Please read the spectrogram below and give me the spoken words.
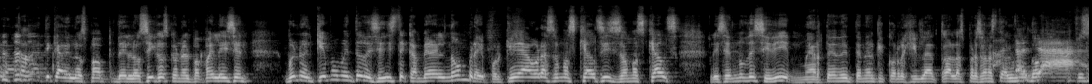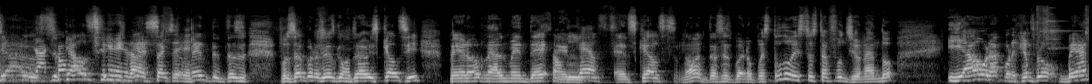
la plática de los pap- de los hijos con el papá y le dicen, bueno, ¿en qué momento decidiste cambiar el nombre? ¿Por qué ahora somos Kelsey si somos Kels? Le dicen, no decidí, me harté de tener que corregirle a todas las personas, todo el Ya, mundo. ya, pues ya, ya, es como Kelsey, quieran, exactamente. Entonces, pues son conocidos como Travis Kelsey, pero realmente Son el, Kels. es Kels, ¿no? Entonces, bueno, pues todo esto está funcionando. Y ahora, por ejemplo, vean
